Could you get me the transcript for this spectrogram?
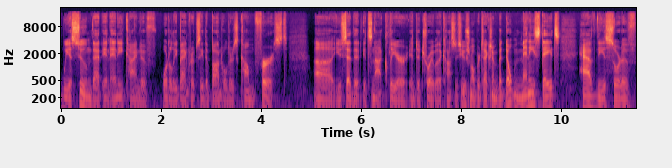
we assume that in any kind of orderly bankruptcy that bondholders come first. Uh, you said that it's not clear in Detroit with a constitutional protection, but don't many states have these sort of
